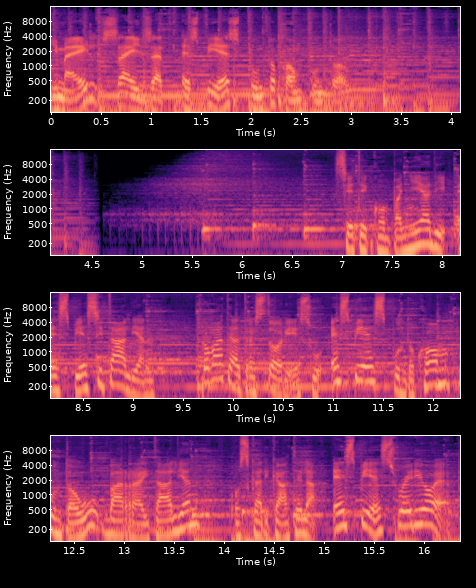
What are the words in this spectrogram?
Email sales at sps.com.au Siete in compagnia di SPS Italian. Trovate altre storie su sps.com.au barra Italian o scaricate la SPS Radio app.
